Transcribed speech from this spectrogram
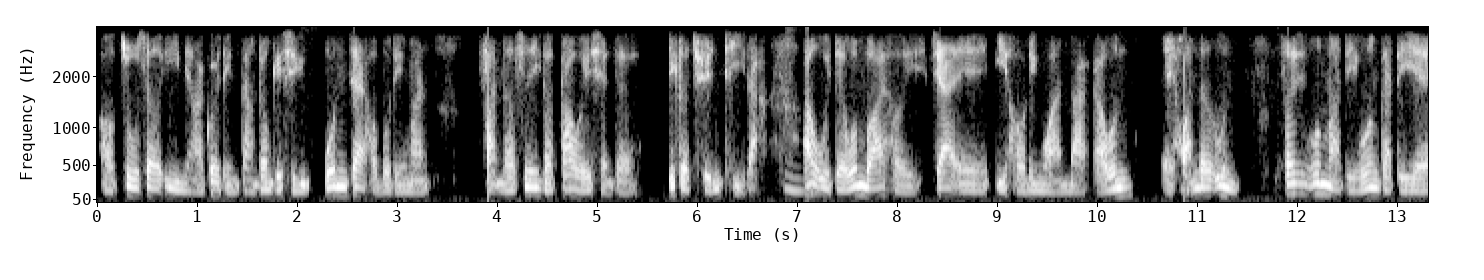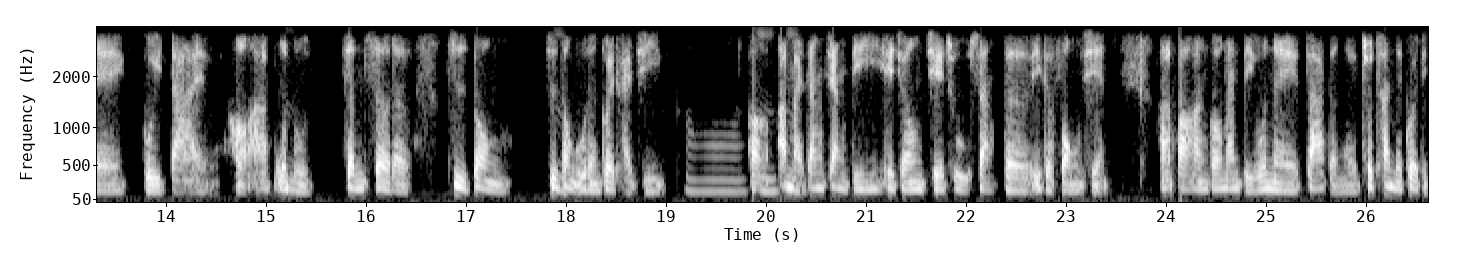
哦注射疫苗的过程当中，其实阮在服务人员反而是一个高危险的一个群体啦。嗯、啊，为着阮无爱互伊遮诶医护人员啦甲阮诶烦恼阮，所以阮嘛伫阮家己诶柜台吼啊，阮有增设了自动自动无人柜台机。哦，哦啊，买当降低迄种接触上的一个风险。啊，包含讲咱伫阮诶早顿诶出餐诶过程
